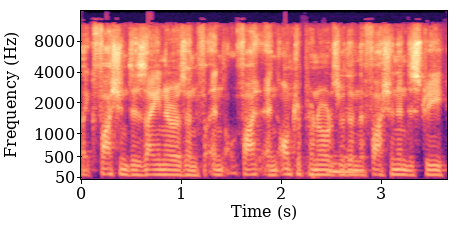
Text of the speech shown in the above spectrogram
like fashion designers and, and, and entrepreneurs mm-hmm. within the fashion industry,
